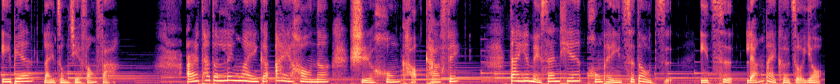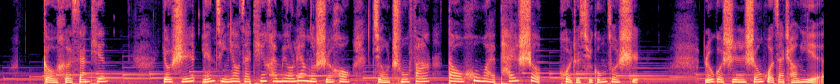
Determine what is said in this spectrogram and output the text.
一边来总结方法。而他的另外一个爱好呢，是烘烤咖啡。大约每三天烘焙一次豆子，一次两百克左右，够喝三天。有时连景要在天还没有亮的时候就出发到户外拍摄，或者去工作室。如果是生活在长野，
